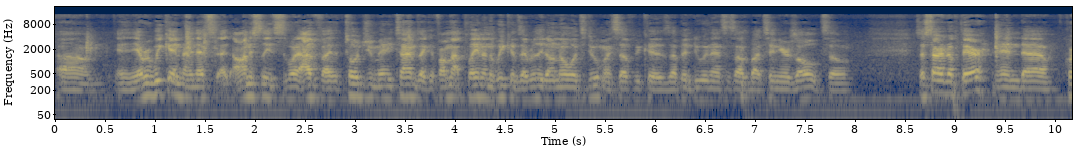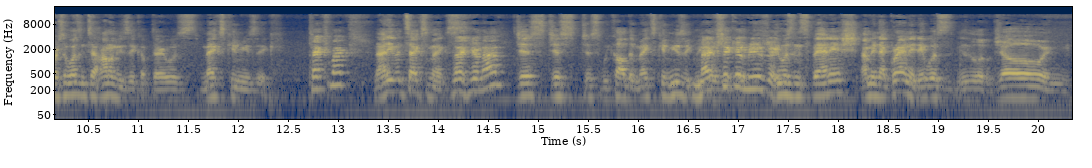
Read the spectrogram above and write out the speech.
Um, and every weekend, I mean, that's honestly, it's what I've, I've told you many times. Like, if I'm not playing on the weekends, I really don't know what to do with myself because I've been doing that since I was about 10 years old. So, so I started up there, and uh, of course, it wasn't Tejano music up there. It was Mexican music, Tex-Mex? not even Tex-Mex. Like you're not? Just, just, just we called it Mexican music. Mexican it, music. It was in Spanish. I mean, now, granted, it was Little Joe and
